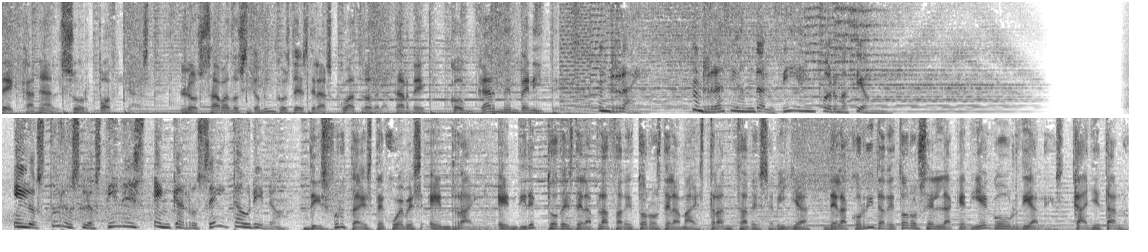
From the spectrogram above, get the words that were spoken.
de Canal Sur Podcast. Los sábados y domingos desde las 4 de la tarde con Carmen Benítez. RAI, Radio Andalucía Información. Los toros los tienes en Carrusel Taurino. Disfruta este jueves en RAI, en directo desde la Plaza de Toros de la Maestranza de Sevilla, de la corrida de toros en la que Diego Urdiales, Cayetano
